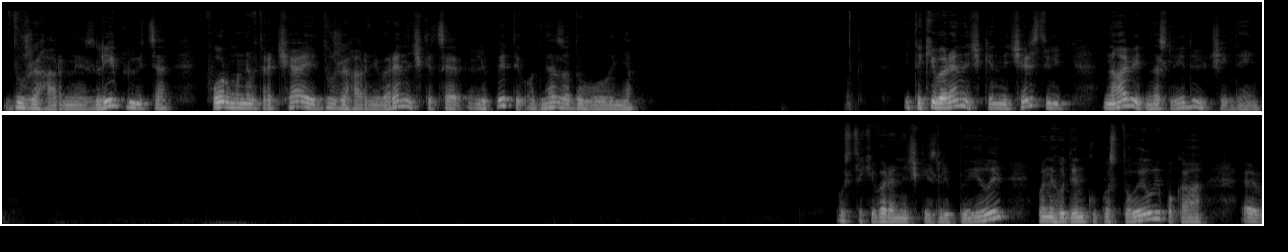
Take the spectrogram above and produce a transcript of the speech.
дуже гарне, зліплюється, форму не втрачає, дуже гарні варенички. Це ліпити одне задоволення. І такі варенички не черствують навіть на слідуючий день. Ось такі варенички зліпили. Вони годинку постояли, поки е,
